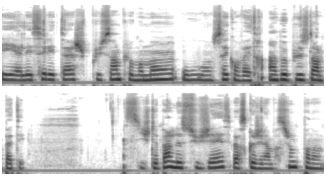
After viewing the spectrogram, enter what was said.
et à laisser les tâches plus simples au moment où on sait qu'on va être un peu plus dans le pâté. Si je te parle de ce sujet, c'est parce que j'ai l'impression que pendant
